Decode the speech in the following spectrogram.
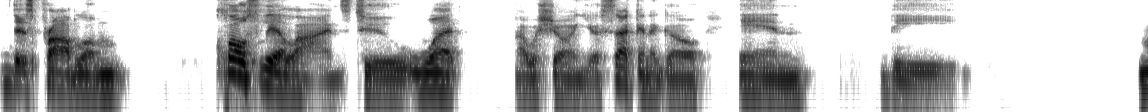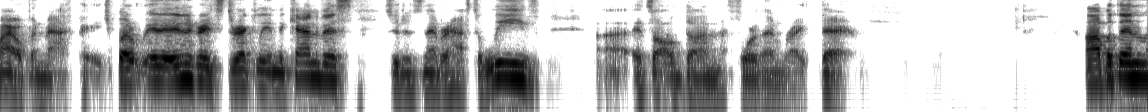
this problem closely aligns to what I was showing you a second ago in the my open math page, but it integrates directly into Canvas. Students never have to leave. Uh, it's all done for them right there. Uh, but then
